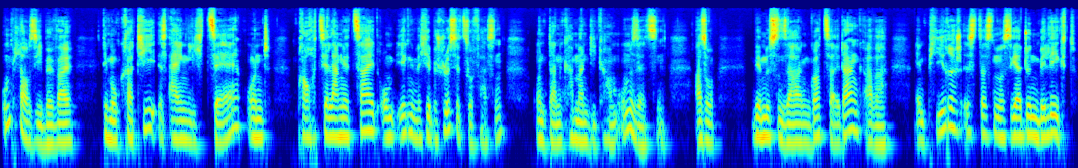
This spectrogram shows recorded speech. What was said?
unplausibel, weil Demokratie ist eigentlich zäh und braucht sehr lange Zeit, um irgendwelche Beschlüsse zu fassen und dann kann man die kaum umsetzen. Also wir müssen sagen, Gott sei Dank, aber empirisch ist das nur sehr dünn belegt,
